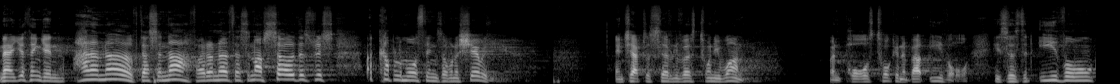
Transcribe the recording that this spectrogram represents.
Now you're thinking, I don't know if that's enough. I don't know if that's enough. So there's just a couple of more things I want to share with you. In chapter 7, verse 21, when Paul's talking about evil. He says that evil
